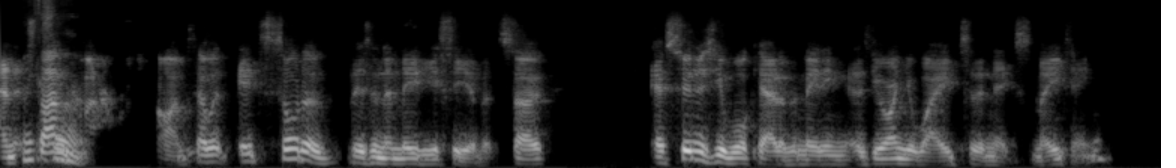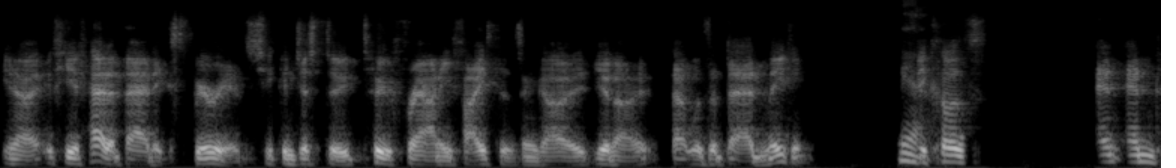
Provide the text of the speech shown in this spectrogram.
and it's done time. So it, it's sort of there's an immediacy of it. So as soon as you walk out of the meeting, as you're on your way to the next meeting, you know, if you've had a bad experience, you can just do two frowny faces and go, you know, that was a bad meeting. Yeah. Because, and and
